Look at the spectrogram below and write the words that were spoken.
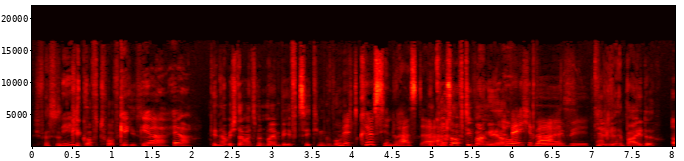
Ich weiß nicht, Nee. Kick-Off-Trophy Kick, hieß es. ja, ja. Den habe ich damals mit meinem BFC-Team gewonnen. Mit Küsschen, du hast. Äh, Ein Kuss auf die Wange, ja. welche war es? Die, beide. Oh,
